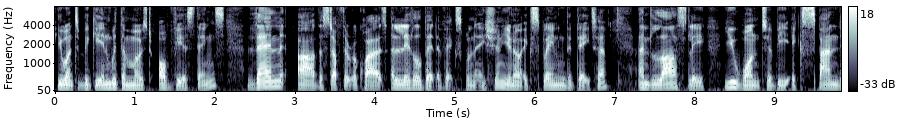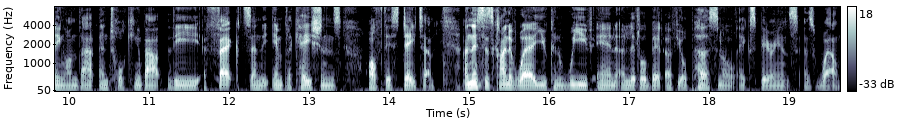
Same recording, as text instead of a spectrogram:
You want to begin with the most obvious things, then uh, the stuff that requires a little bit of explanation, you know, explaining the data. And lastly, you want to be expanding on that and talking about the effects and the implications of this data. And this is kind of where you can weave in a little bit of your personal experience as well.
